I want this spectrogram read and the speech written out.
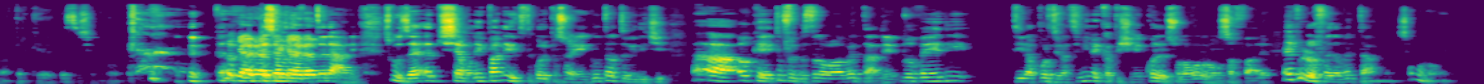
ma perché questo siamo noi. Però era- siamo perché dei era-2 veterani. Scusa, eh, ci siamo nei panni di tutte quelle persone che hai incontrato che dici ah, ok, tu fai questo lavoro da 20 anni, lo vedi, ti rapporti un attimino e capisci che quello è il suo lavoro, non lo sa fare. Eppure lo fai da 20 anni. Siamo noi.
